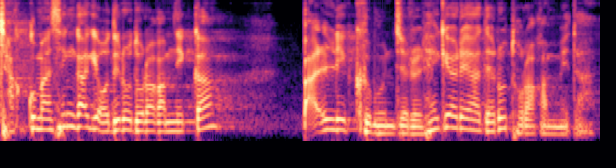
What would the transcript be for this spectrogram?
자꾸만 생각이 어디로 돌아갑니까? 빨리 그 문제를 해결해야 되로 돌아갑니다.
